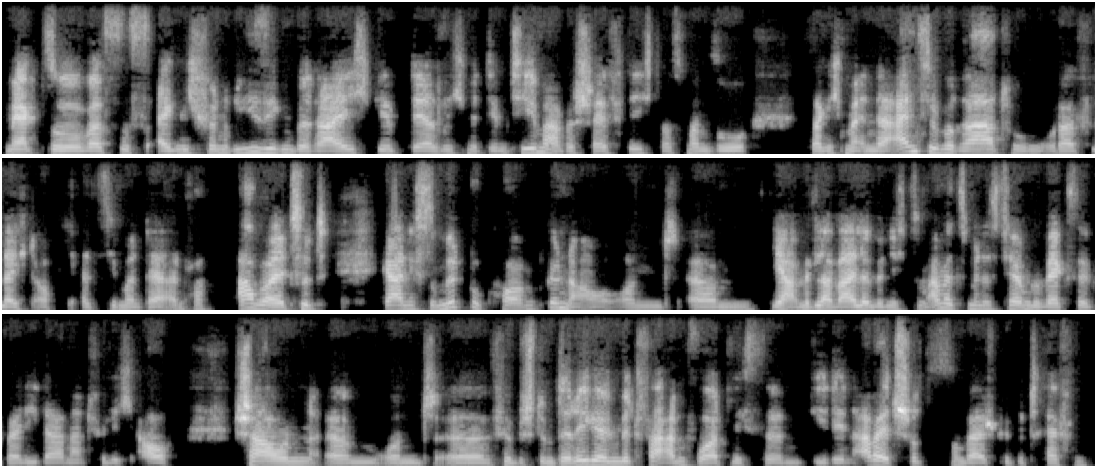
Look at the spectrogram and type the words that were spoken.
merkt so, was es eigentlich für einen riesigen Bereich gibt, der sich mit dem Thema beschäftigt, was man so, sage ich mal, in der Einzelberatung oder vielleicht auch als jemand, der einfach arbeitet, gar nicht so mitbekommt. Genau. Und ähm, ja, mittlerweile bin ich zum Arbeitsministerium gewechselt, weil die da natürlich auch schauen ähm, und äh, für bestimmte Regeln mitverantwortlich sind, die den Arbeitsschutz zum Beispiel betreffen.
